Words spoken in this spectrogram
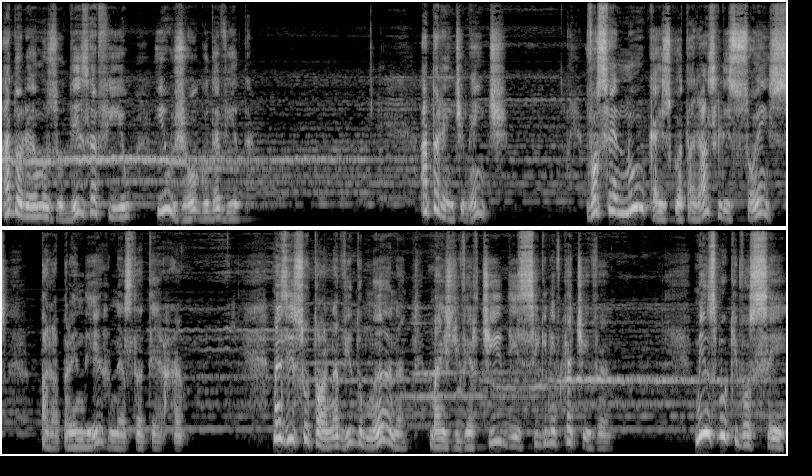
adoramos o desafio e o jogo da vida. Aparentemente, você nunca esgotará as lições para aprender nesta terra. Mas isso torna a vida humana mais divertida e significativa. Mesmo que você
